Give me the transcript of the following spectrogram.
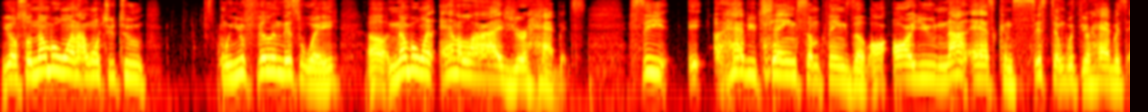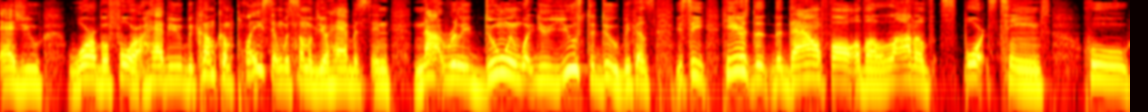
You know, so number one, I want you to, when you're feeling this way, uh, number one, analyze your habits. See, have you changed some things up? Are, are you not as consistent with your habits as you were before? Have you become complacent with some of your habits and not really doing what you used to do? Because you see, here's the, the downfall of a lot of sports teams who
